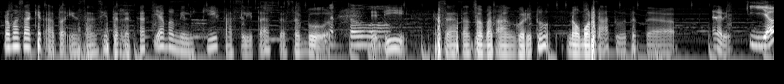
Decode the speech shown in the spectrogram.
rumah sakit atau instansi terdekat yang memiliki fasilitas tersebut. Betul. Jadi kesehatan sobat anggur itu nomor satu tetap. Ya? Iya.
